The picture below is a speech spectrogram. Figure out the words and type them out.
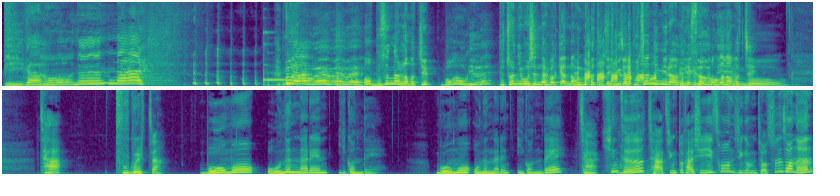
비가 오는 날. 뭐야, 왜, 왜, 왜? 어, 무슨 날 남았지? 뭐가 오길래? 부처님 오신 날밖에 안 남은 것 같은데, 이제. 이거 부처님이랑 그러니까 예수님 뭐가 남았지? 뭐. 자, 두 글자. 뭐뭐 오는 날엔 이건데. 뭐뭐 오는 날엔 이건데. 자, 힌트. 자, 지금 또 다시 손 지금 저 순서는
